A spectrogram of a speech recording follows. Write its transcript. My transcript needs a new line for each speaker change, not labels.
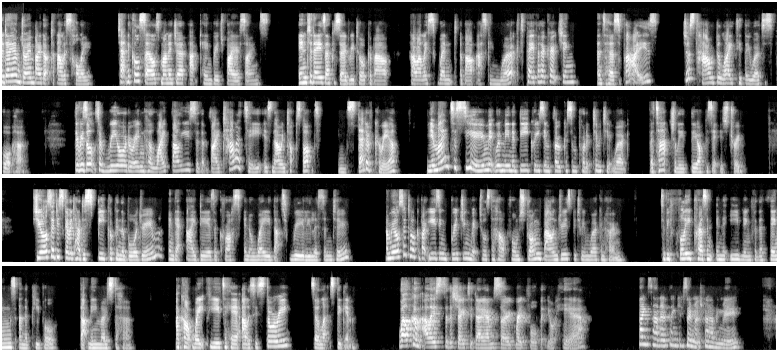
Today I'm joined by Dr. Alice Holly, Technical Sales Manager at Cambridge Bioscience. In today's episode, we talk about how Alice went about asking work to pay for her coaching, and to her surprise, just how delighted they were to support her. The results of reordering her life values so that vitality is now in top spot instead of career. You might assume it would mean a decrease in focus and productivity at work, but actually the opposite is true. She also discovered how to speak up in the boardroom and get ideas across in a way that's really listened to. And we also talk about using bridging rituals to help form strong boundaries between work and home, to be fully present in the evening for the things and the people that mean most to her. I can't wait for you to hear Alice's story. So let's dig in. Welcome, Alice, to the show today. I'm so grateful that you're here.
Thanks, Hannah. Thank you so much for having me.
